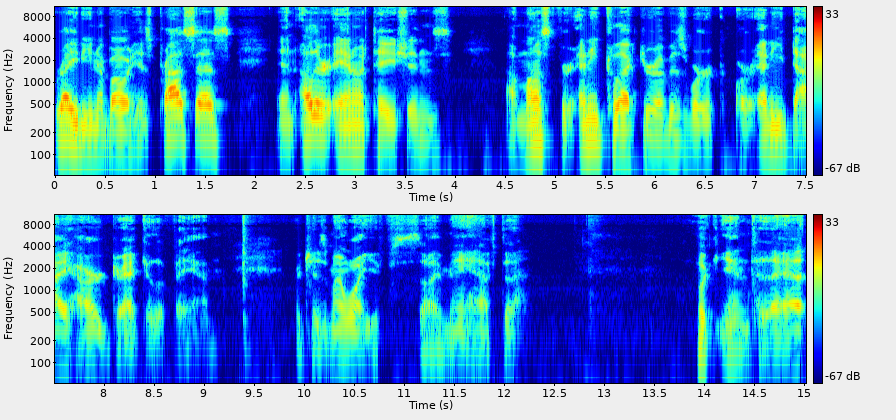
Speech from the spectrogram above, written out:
writing about his process and other annotations, a must for any collector of his work or any die-hard Dracula fan, which is my wife, so I may have to look into that.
